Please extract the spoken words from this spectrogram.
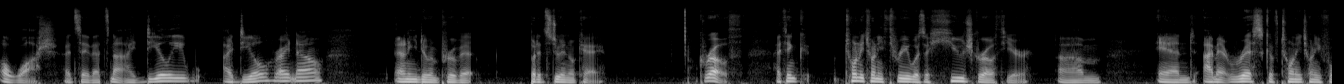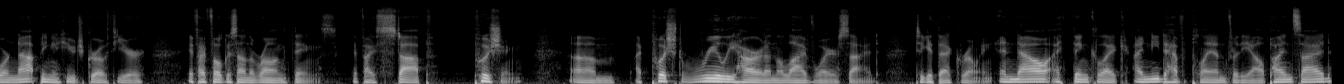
a wash. I'd say that's not ideally ideal right now. I need to improve it, but it's doing okay growth. I think 2023 was a huge growth year. Um, and I'm at risk of 2024 not being a huge growth year if I focus on the wrong things, if I stop pushing. Um, I pushed really hard on the Livewire side to get that growing. And now I think like I need to have a plan for the Alpine side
